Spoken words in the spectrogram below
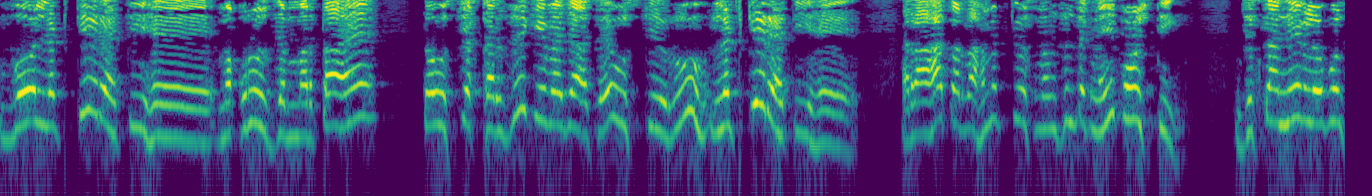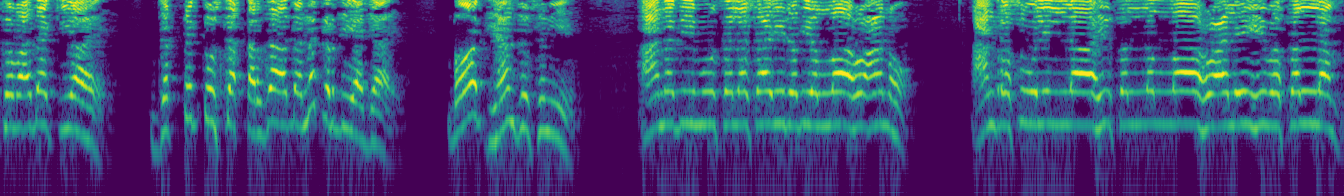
وہ لٹکی رہتی ہے۔ مقروض جب مرتا ہے تو اس کے قرضے کی وجہ سے اس کی روح لٹکی رہتی ہے۔ راحت اور رحمت کی اس منزل تک نہیں پہنچتی، جس کا نیک لوگوں سے وعدہ کیا ہے۔ جب تک کہ اس کا قرضہ ادا نہ کر دیا جائے۔ بہت دھیان سے سنیے۔ عن ابی موسیٰ الاشعری رضی اللہ عنہ، عن رسول اللہ صلی اللہ علیہ وسلم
